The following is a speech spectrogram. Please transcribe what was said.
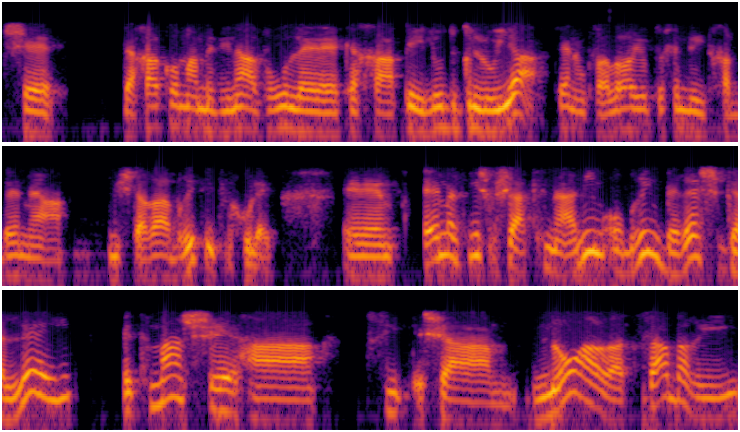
שלאחר קום המדינה עברו לככה פעילות גלויה, כן, הם כבר לא היו צריכים להתחבא מהמשטרה הבריטית וכולי, הם הרגישו שהכנענים אומרים בריש גלי את מה שה... שהנוער הצברי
